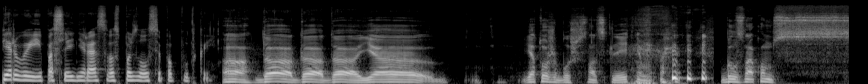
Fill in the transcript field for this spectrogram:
первый и последний раз воспользовался попуткой. А, да, да, да, я... Я тоже был 16-летним, был знаком с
